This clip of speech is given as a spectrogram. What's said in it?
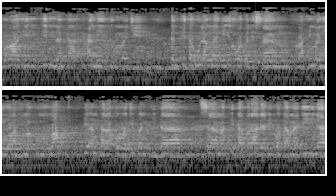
إبراهيم انك حميد مجيد dan kita ulang lagi ikhwatul Islam rahimani wa rahimakumullah di antara kewajiban kita selama kita berada di kota Madinah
